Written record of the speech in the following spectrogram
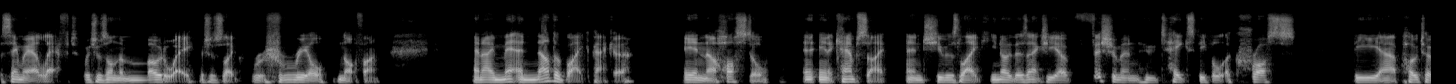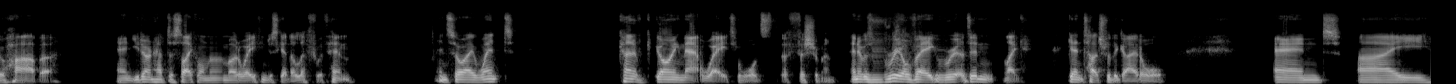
the same way i left which was on the motorway which was like r- real not fun and i met another bike packer in a hostel in, in a campsite and she was like you know there's actually a fisherman who takes people across the uh, Pouto harbor and you don't have to cycle on the motorway you can just get a lift with him and so i went kind of going that way towards the fisherman. And it was real vague. I didn't like get in touch with the guy at all. And I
